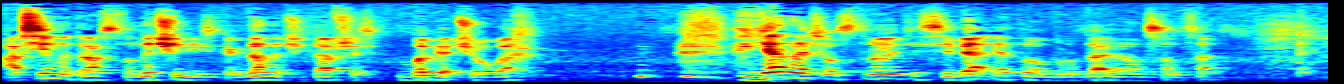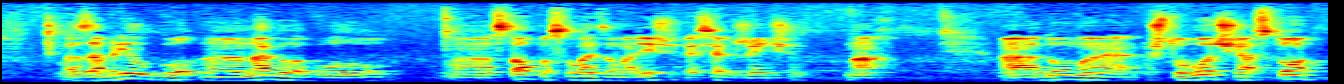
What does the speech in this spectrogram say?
А все мытарства начались, когда, начитавшись Богачева, я начал строить из себя этого брутального самца. Забрил э, наголо голову, Э, стал посылать за малейший косяк женщин, нах, э, думая, что вот сейчас то,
